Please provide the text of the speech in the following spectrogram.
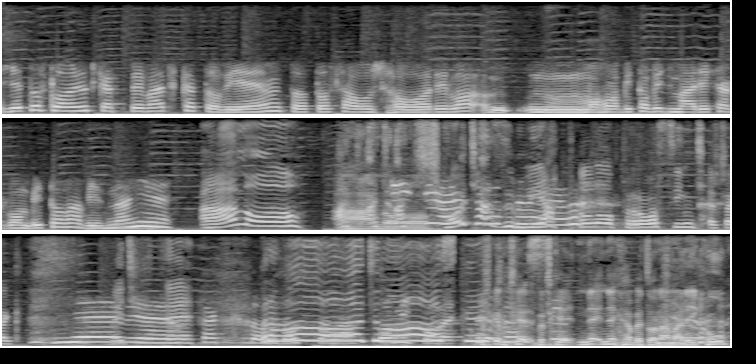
Je to slovenská speváčka, to viem, toto sa už hovorilo. M- Mohla by to byť Marika Gombitová, vyznanie? Áno. A, a, a čo ťa zmiatlo, prosím ťa, však... veď chce Neviem, tak som dostala. vráť povedz. láske Počkaj, počkaj, čas. počkaj ne, necháme to na Mariku.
